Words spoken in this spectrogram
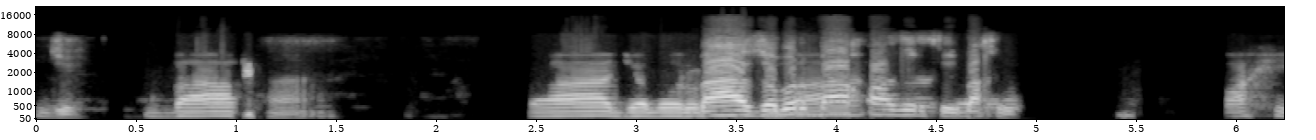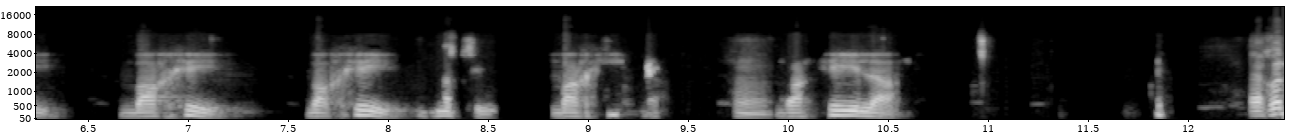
জি। বা হ্যাঁ। বা জবর বা জবর বা ফাজের ফি বাখি। বাখি বাখি বাকি বাখি হুম। বাখিলা। এখন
